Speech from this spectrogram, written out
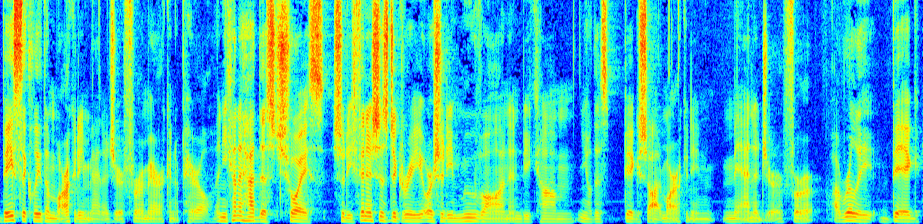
basically the marketing manager for American Apparel. And he kind of had this choice: should he finish his degree or should he move on and become, you know, this big shot marketing manager for a really big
